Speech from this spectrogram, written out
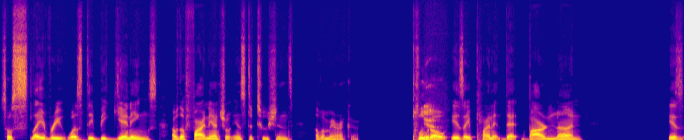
so slavery was the beginnings of the financial institutions of america Pluto is a planet that, bar none, is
